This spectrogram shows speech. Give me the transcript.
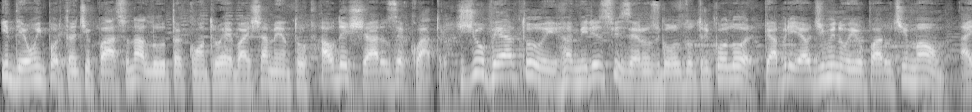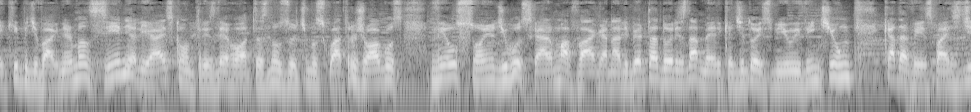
e deu um importante passo na luta contra o rebaixamento ao deixar o Z4. Gilberto e Ramírez fizeram os gols do tricolor. Gabriel diminuiu para o timão. A equipe de Wagner Mancini, aliás, com três derrotas nos últimos quatro jogos, vê o sonho de buscar uma vaga na Libertadores da América de 2021 cada vez mais distante.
